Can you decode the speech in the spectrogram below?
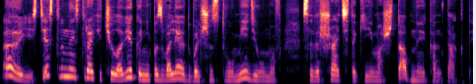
А естественные страхи человека не позволяют большинству медиумов совершать такие масштабные контакты».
